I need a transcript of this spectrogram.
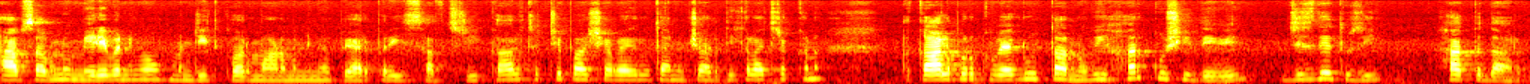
ਆਪ ਸਭ ਨੂੰ ਮੇਰੇ ਵੱਲੋਂ ਮਨਜੀਤ ਕੌਰ ਮਾਣ ਮੰਨਿਓ ਪਿਆਰ ਭਰੀ ਸਤਿ ਸ੍ਰੀ ਅਕਾਲ। ਸੱਚੇ ਪਾਤਸ਼ਾਹ ਵਾਹਿਗੁਰੂ ਤੁਹਾਨੂੰ ਚੜ੍ਹਦੀ ਕਲਾ 'ਚ ਰੱਖਣ। ਅਕਾਲ ਪੁਰਖ ਵਾਹਿਗੁਰੂ ਤੁਹਾਨੂੰ ਵੀ ਹਰ ਖੁਸ਼ੀ ਦੇਵੇ ਜਿਸ ਦੇ ਤੁਸੀਂ ਹੱਕਦਾਰ ਹੋ।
